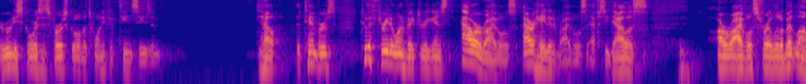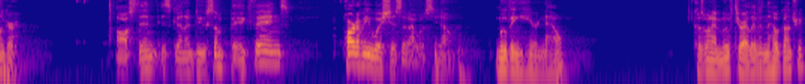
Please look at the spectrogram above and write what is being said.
Rudy scores his first goal of the 2015 season to help the Timbers to a 3 1 victory against our rivals, our hated rivals, FC Dallas. Our rivals for a little bit longer. Austin is going to do some big things. Part of me wishes that I was, you know, moving here now. Because when I moved here, I lived in the hill country.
